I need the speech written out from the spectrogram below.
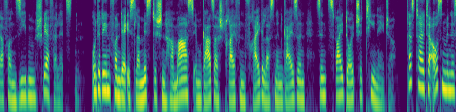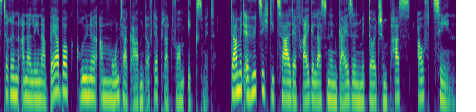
davon sieben Schwerverletzten. Unter den von der islamistischen Hamas im Gazastreifen freigelassenen Geiseln sind zwei deutsche Teenager. Das teilte Außenministerin Annalena Baerbock Grüne am Montagabend auf der Plattform X mit. Damit erhöht sich die Zahl der freigelassenen Geiseln mit deutschem Pass auf zehn.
